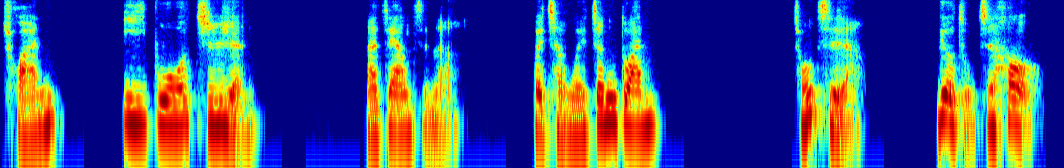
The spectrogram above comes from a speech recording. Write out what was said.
传衣钵之人，那这样子呢，会成为争端。从此啊，六祖之后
